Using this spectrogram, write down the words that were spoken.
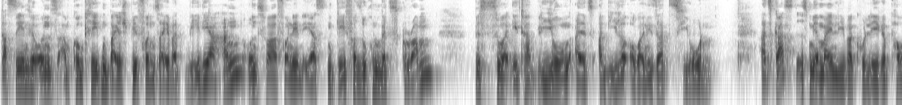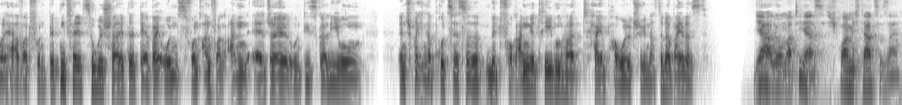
Das sehen wir uns am konkreten Beispiel von Cybert Media an, und zwar von den ersten Gehversuchen mit Scrum bis zur Etablierung als agile Organisation. Als Gast ist mir mein lieber Kollege Paul Herwart von Bittenfeld zugeschaltet, der bei uns von Anfang an Agile und die Skalierung entsprechender Prozesse mit vorangetrieben hat. Hi Paul, schön, dass du dabei bist. Ja, hallo Matthias, ich freue mich da zu sein.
